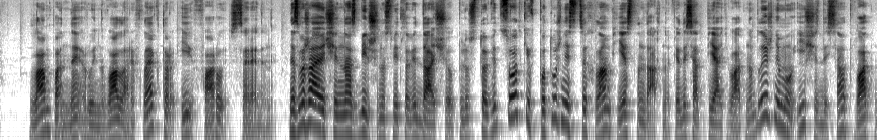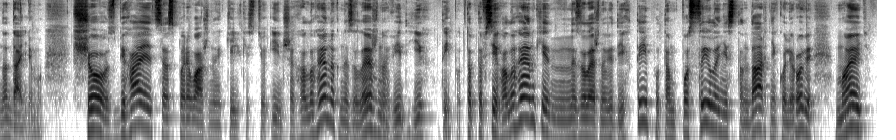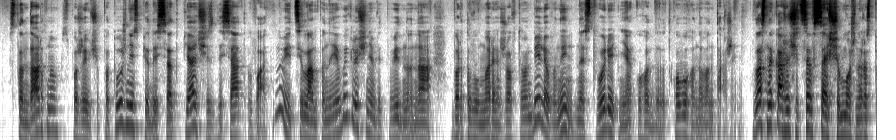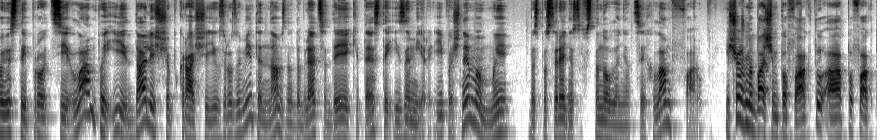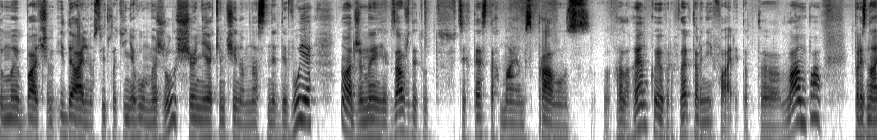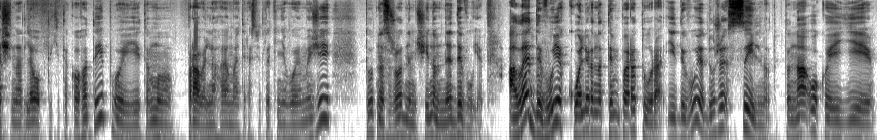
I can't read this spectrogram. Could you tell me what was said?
лампа не руйнувала рефлектор і фару зсередини. Незважаючи на збільшену світловіддачу плюс 100%, потужність цих ламп є стандартною: 55 Вт на ближньому і 60 Вт на дальньому, що збігається з переважною кількістю інших галогенок незалежно від їх типу. Тобто всі галогенки, незалежно від їх типу, там посилені, стандартні, кольорові, мають стандартну споживчу потужність 55-60 Вт. Ну і ці лампи не є виключенням. Відповідно на бортову мережу автомобіля вони не створюють ніякого додаткового навантаження. Власне кажучи, це все, що можна розповісти про ці лампи, і далі, щоб краще їх зрозуміти, нам знадобляться деякі тести і заміри. І почнемо ми безпосередньо з встановлення цих ламп фару. І що ж ми бачимо по факту? А по факту ми бачимо ідеальну світлотіньову межу, що ніяким чином нас не дивує. Ну адже ми, як завжди, тут в цих тестах маємо справу з галогенкою в рефлекторній фарі. Тобто лампа призначена для оптики такого типу, і тому правильна геометрія світлотіньової межі. Тут нас жодним чином не дивує. Але дивує колірна температура і дивує дуже сильно. Тобто на око її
